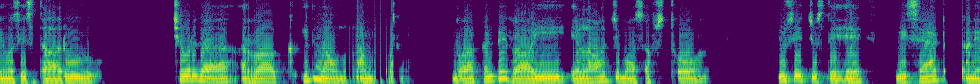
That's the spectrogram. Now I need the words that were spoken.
నివసిస్తారు. చివరిగా రాక్ ఇది నౌన్ రాక్ అంటే రాయి a large mass of stone usage చూస్తే వి సాట్ అనే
